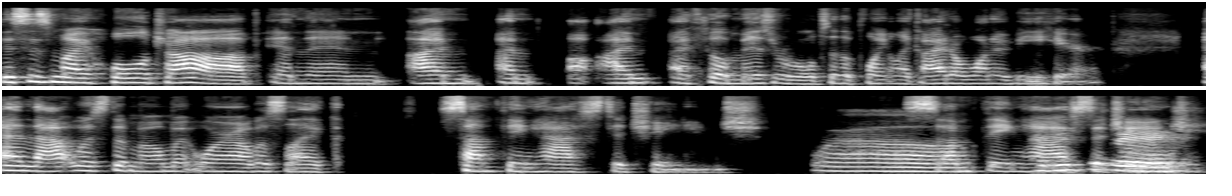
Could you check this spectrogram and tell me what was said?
this is my whole job. And then I'm, I'm, uh, I'm, I feel miserable to the point like I don't want to be here. And that was the moment where I was like, something has to change. Wow. Something Thank has you to for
